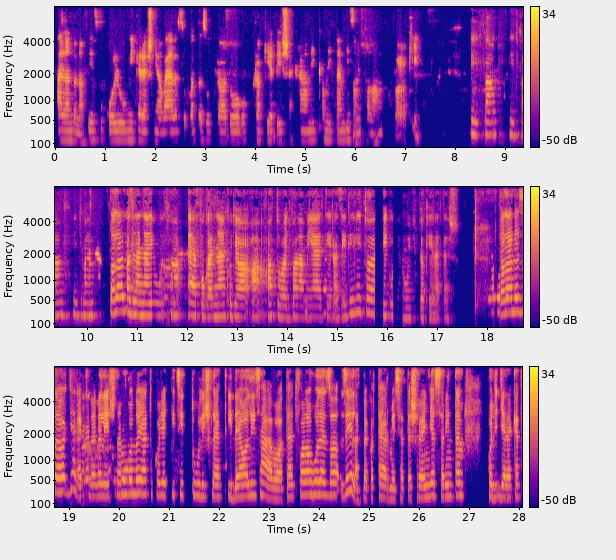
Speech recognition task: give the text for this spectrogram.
állandóan a Facebookon lógni, keresni a válaszokat azokra a dolgokra, kérdésekre, amik, amikben bizonytalan valaki. Így van, így van, így van. Talán... Az lenne jó, ha elfogadnánk, hogy a, a, attól, hogy valami eltér az idillitől, még ugyanúgy tökéletes. Talán ez a gyereknevelés, nem gondoljátok, hogy egy picit túl is lett idealizálva? Tehát valahol ez az életnek a természetes rendje szerintem, hogy gyereket,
